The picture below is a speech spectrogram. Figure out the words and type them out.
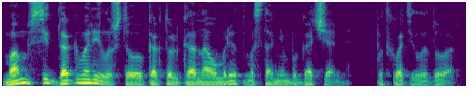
«Мама всегда говорила, что как только она умрет, мы станем богачами», – подхватил Эдуард.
